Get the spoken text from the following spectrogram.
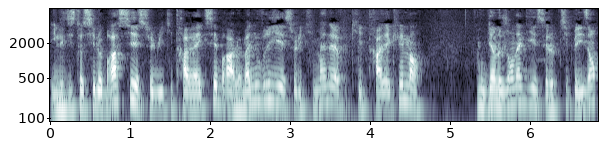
Il existe aussi le brassier, celui qui travaille avec ses bras, le manouvrier, celui qui manœuvre, qui travaille avec les mains. Ou bien le journalier, c'est le petit paysan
